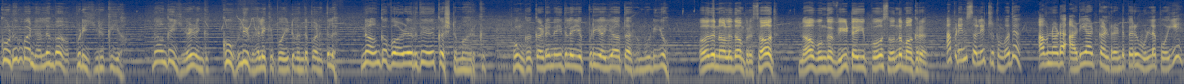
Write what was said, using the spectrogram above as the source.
குடும்ப நிலைமை அப்படி இருக்குயா? நாங்க ஏழைங்க கூலி வேலைக்கு போயிட்டு வந்த பணத்துல நாங்க வாழறதே கஷ்டமா இருக்கு. உங்க கடனை இதுல எப்படி ஐயா தர முடியும்? அதனாலதான் பிரசாத் நான் உங்க வீட்டை இப்போ சொந்தமாக்குறேன். அப்படின்னு சொல்லிட்டு இருக்கும்போது அவனோட அடியாட்கள் ரெண்டு பேரும் உள்ள போய்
